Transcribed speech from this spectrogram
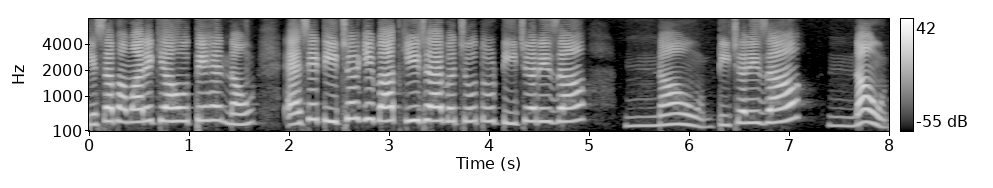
ये सब हमारे क्या होते हैं? नाउन। ऐसे टीचर की बात की जाए बच्चों तो teacher is a noun. Teacher is a noun.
